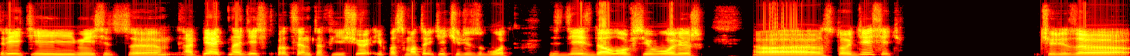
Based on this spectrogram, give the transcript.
Третий месяц э, опять на 10% еще. И посмотрите через год. Здесь дало всего лишь 110. Э, через э,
